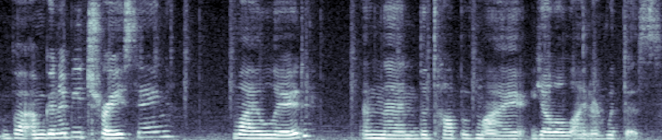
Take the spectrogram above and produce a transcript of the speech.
But I'm going to be tracing my lid and then the top of my yellow liner with this.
